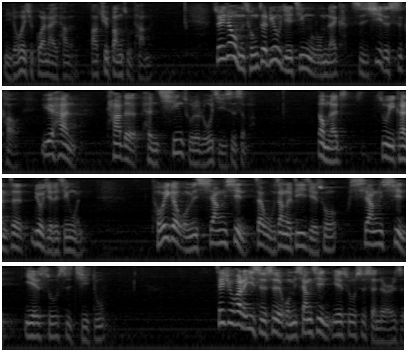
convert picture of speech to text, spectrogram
你都会去关爱他们，帮去帮助他们。所以，让我们从这六节经文，我们来看仔细的思考约翰。他的很清楚的逻辑是什么？那我们来注意看这六节的经文。头一个，我们相信，在五章的第一节说，相信耶稣是基督。这句话的意思是我们相信耶稣是神的儿子，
